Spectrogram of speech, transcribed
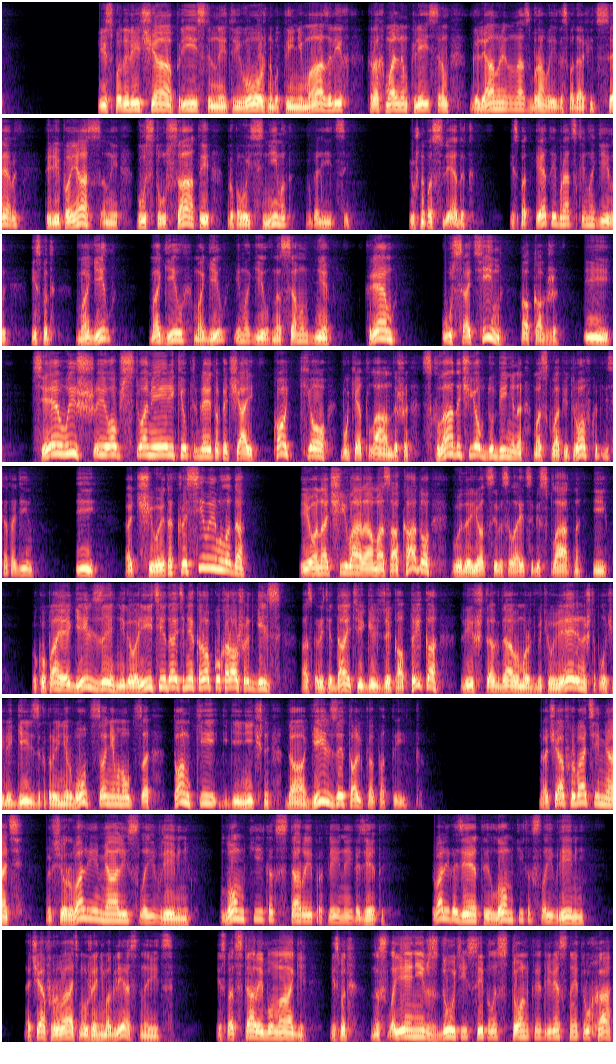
Из-под Ильича пристально и тревожно, будто и не мазали их крахмальным клейстером, глянули на нас бравые господа офицеры, перепоясанные, густо усатые, групповой снимок в Галиции. И уж напоследок, из-под этой братской могилы, из-под могил — Могил, могил и могил на самом дне. Крем, усатин, а как же, и все высшие общества Америки употребляют только чай, Кокьо, букет ландыша, склады чаев Дубинина, Москва, Петровка, 51. И отчего это красивая молода? Ионачивара Масакадо выдается и высылается бесплатно. И, покупая гильзы, не говорите «дайте мне коробку хороших гильз», а скажите «дайте гильзы Катыка», лишь тогда вы можете быть уверены, что получили гильзы, которые не рвутся, не мнутся, тонкие, гигиеничные. Да, гильзы только Катыка. Начав рвать и мять, мы все рвали и мяли слои времени, ломкие, как старые проклеенные газеты. Рвали газеты, ломкие, как слои времени. Начав рвать, мы уже не могли остановиться. Из-под старой бумаги, из-под наслоений вздутий сыпалась тонкая древесная труха,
